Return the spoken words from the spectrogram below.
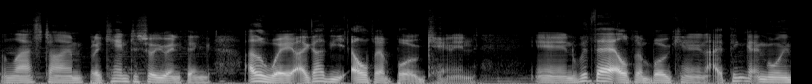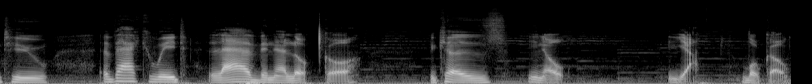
than last time, but I can't to show you anything. Either way, I got the elephant bug cannon. And with that elephant bug cannon, I think I'm going to evacuate La Vinaloca. Because, you know, yeah, loco.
